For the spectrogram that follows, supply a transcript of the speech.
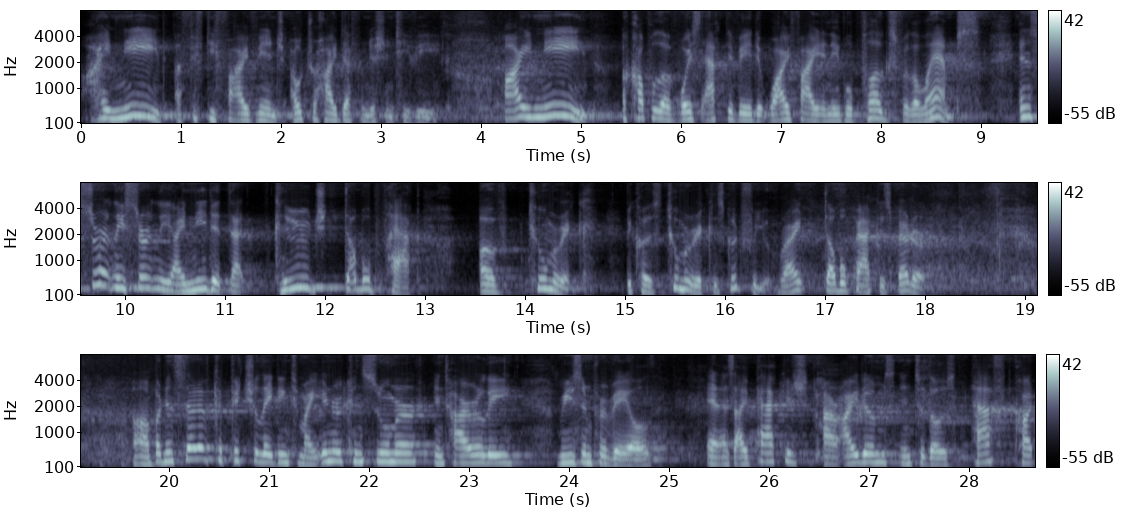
I need a 55 inch ultra high definition TV. I need a couple of voice activated Wi Fi enabled plugs for the lamps. And certainly, certainly, I needed that huge double pack of turmeric because turmeric is good for you, right? Double pack is better. Uh, but instead of capitulating to my inner consumer entirely, reason prevailed. And as I packaged our items into those half cut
